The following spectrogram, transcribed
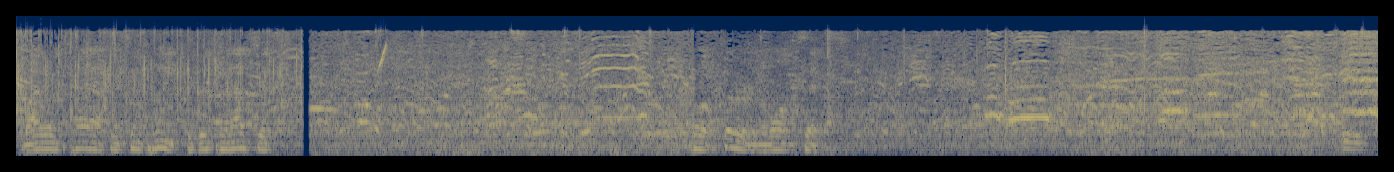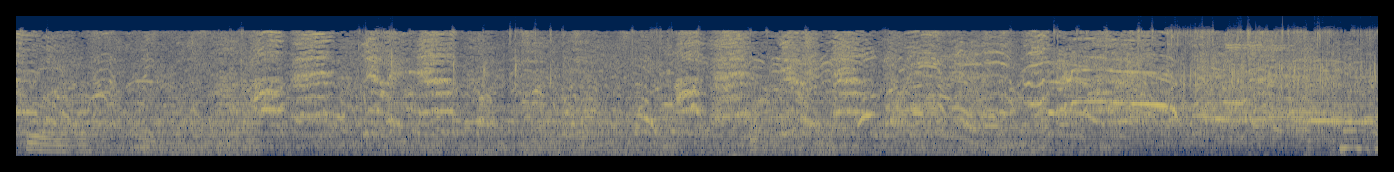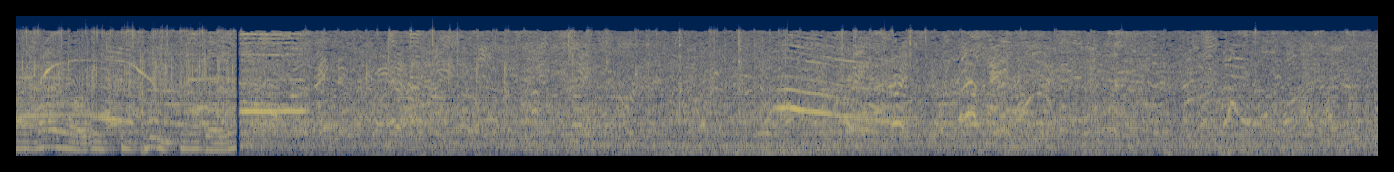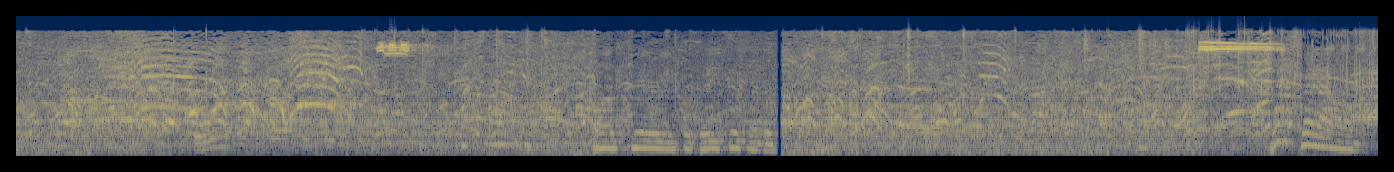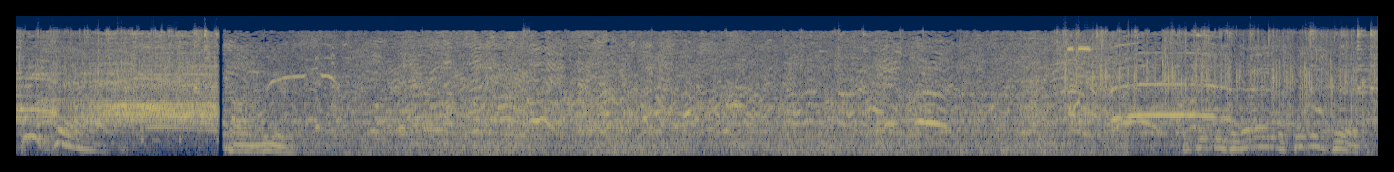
Byron's pass is complete to Goodman for a third in the long six. He's cool. basic number. Touchdown, Taysom! Colin Weir. The kick is away, the kick is good.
